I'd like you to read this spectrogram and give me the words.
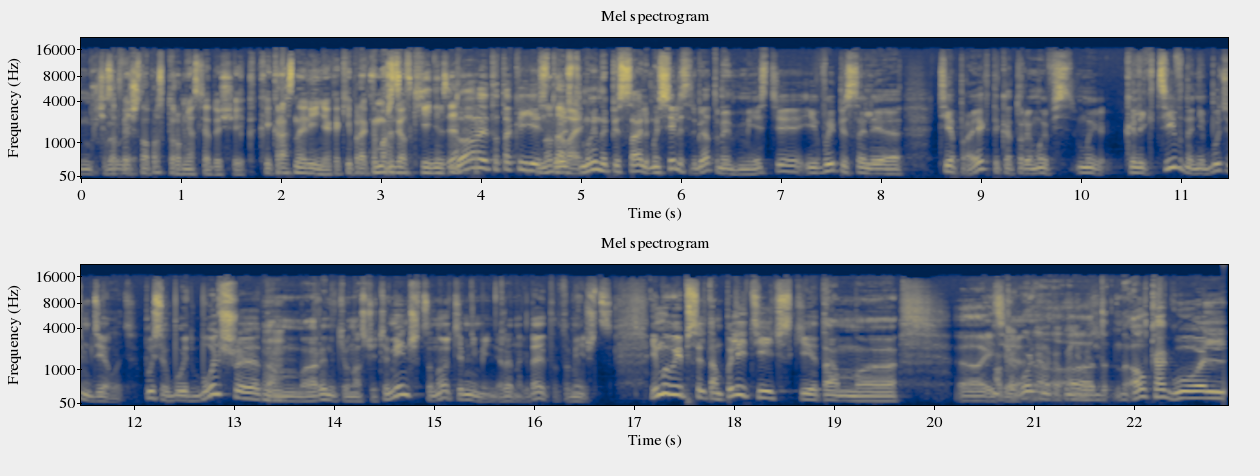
ну, Сейчас отвечу на вопрос, который у меня следующий. Какая красная линия? Какие проекты можно делать, какие нельзя? Да, это так и есть. Ну, То давай. есть мы написали, мы сели с ребятами вместе и выписали те проекты, которые мы, мы коллективно не будем делать. Пусть их будет больше, там рынки у нас чуть уменьшатся, но тем не менее рынок, да, этот уменьшится. И мы выписали там политические, там э, э, эти, Алкогольный э, алкоголь,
